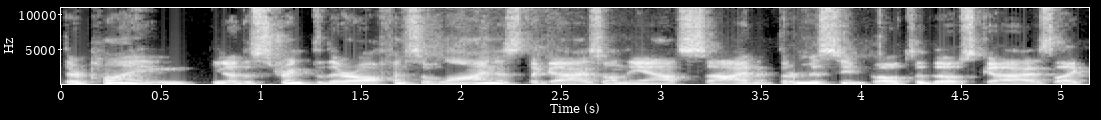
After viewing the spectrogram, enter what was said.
They're playing, you know, the strength of their offensive line is the guys on the outside, and if they're missing both of those guys, like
